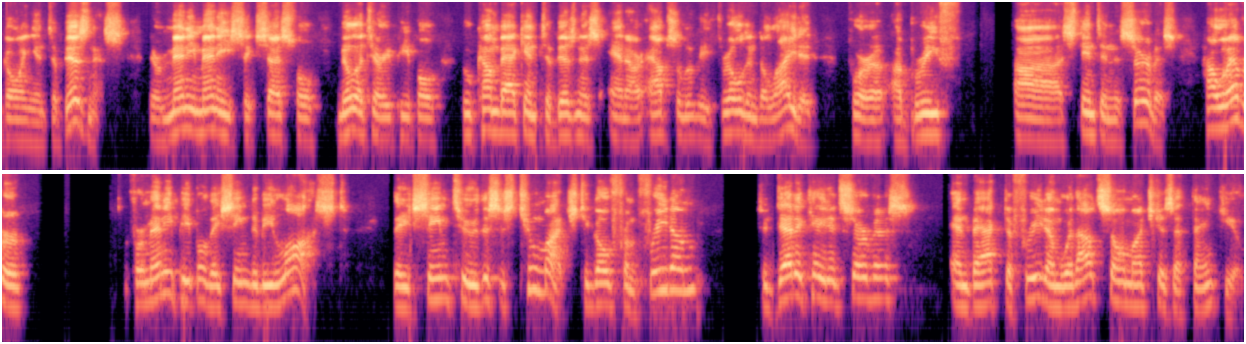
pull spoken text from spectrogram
going into business. There are many, many successful military people who come back into business and are absolutely thrilled and delighted for a, a brief uh, stint in the service. However, for many people, they seem to be lost. They seem to, this is too much to go from freedom to dedicated service and back to freedom without so much as a thank you.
